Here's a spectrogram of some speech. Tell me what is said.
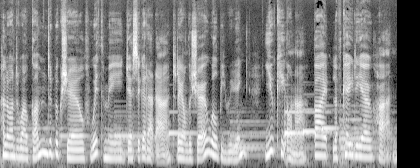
Hello and welcome to Bookshelf with me, Jessica Dada. Today on the show, we'll be reading Yuki Onna by Lafcadio Hearn.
